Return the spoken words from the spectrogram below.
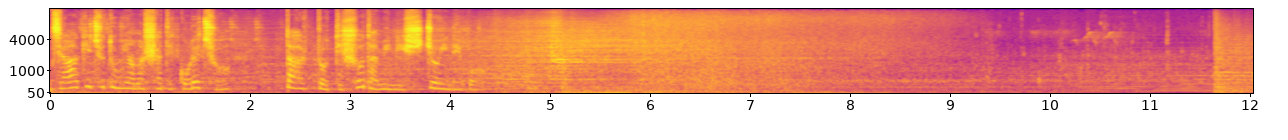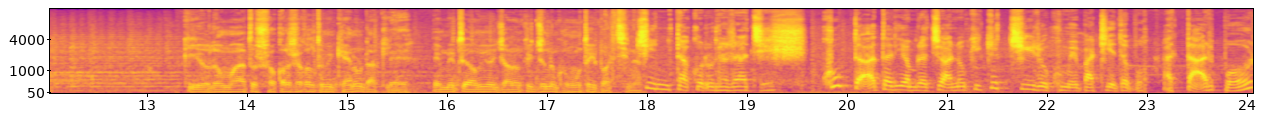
যা কিছু তুমি আমার সাথে করেছ তার প্রতিশোধ আমি নিশ্চয়ই নেব। কি হলো মা? এত সকাল সকাল তুমি কেন ডাকলে? এমনিতে আমি ওই জানকীর জন্য ঘুমোতেই পারছি না। চিন্তা করো না রাজেশ। খুব তাড়াতাড়ি আমরা জানকীকে চির ঘুমে পাঠিয়ে দেব। আর তারপর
